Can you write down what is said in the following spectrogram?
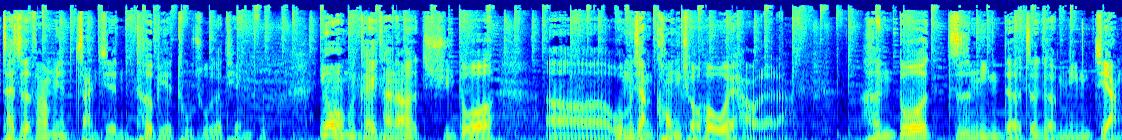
在这方面展现特别突出的天赋，因为我们可以看到许多。呃，我们讲控球后卫好了啦，很多知名的这个名将，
